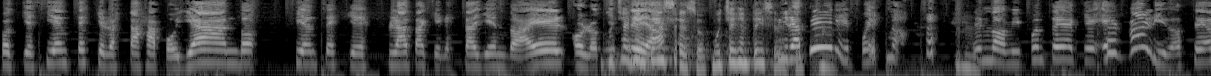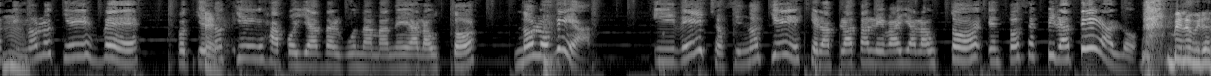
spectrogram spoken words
porque sientes que lo estás apoyando, sientes que es plata que le está yendo a él o lo que sea. Mucha gente dice eso, mucha gente dice Mírate, pues no. Mm. No, mi punto es que es válido, o sea, si mm. no lo quieres ver porque no quieres apoyar de alguna manera al autor, no lo veas. Y de hecho, si no quieres que la plata le vaya al autor, entonces piratealo. Velo, Pero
